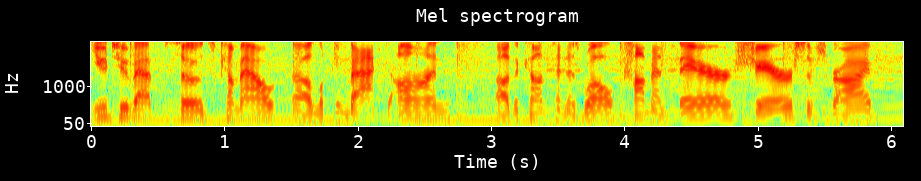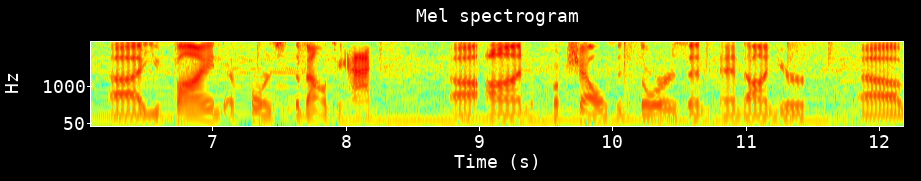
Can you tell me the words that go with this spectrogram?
YouTube episodes come out uh, looking back on uh, the content as well. Comment there, share, subscribe. Uh, you find, of course, The Balancing Act uh, on bookshelves and stores and, and on your uh,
